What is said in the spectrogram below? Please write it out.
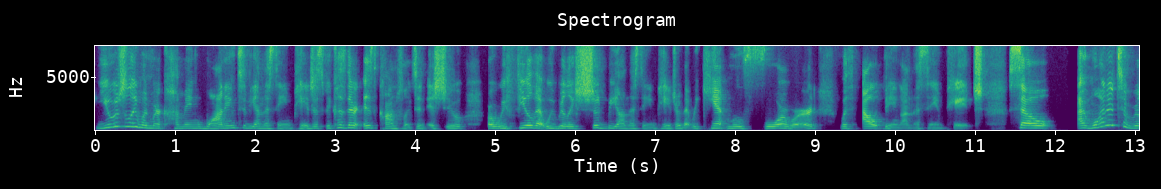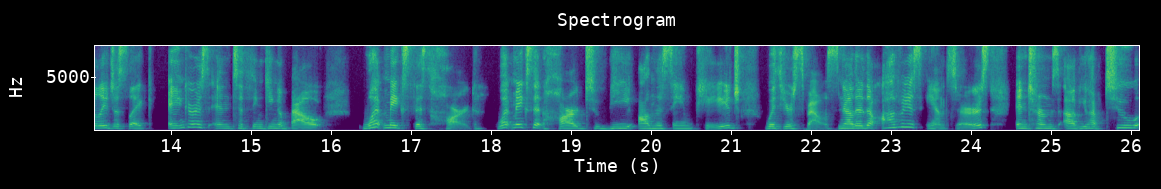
Usually when we're coming wanting to be on the same page is because there is conflict and issue or we feel that we really should be on the same page or that we can't move forward without being on the same page. So I wanted to really just like anchor us into thinking about what makes this hard? What makes it hard to be on the same page with your spouse? Now, there are the obvious answers in terms of you have two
